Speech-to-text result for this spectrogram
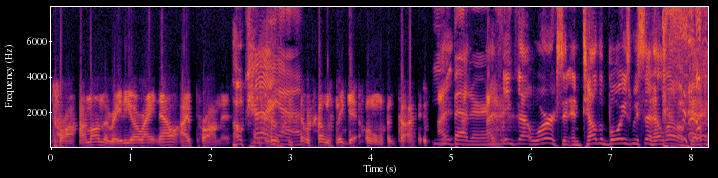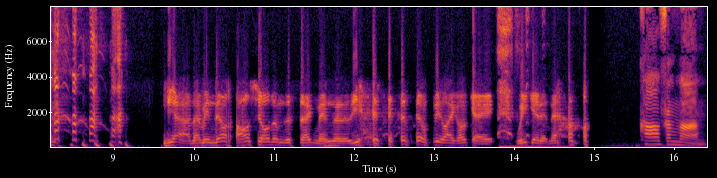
pro- I'm on the radio right now. I promise. Okay. Yeah. I'm going to get home on time. You I- better. I think that works. And, and tell the boys we said hello, okay? Yeah, I mean, they'll, I'll show them the segment, and they'll be like, "Okay, we get it now." Call from mom.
